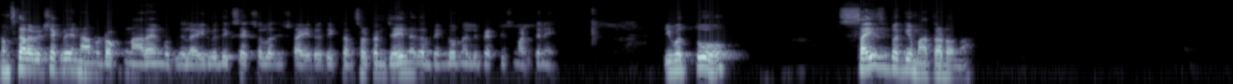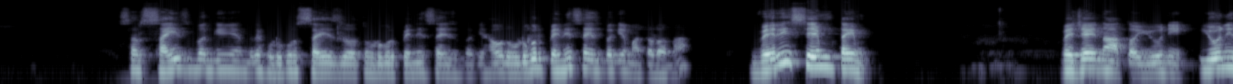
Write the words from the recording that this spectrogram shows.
ನಮಸ್ಕಾರ ವೀಕ್ಷಕರೇ, ನಾನು doctor Narayan Mudgila, Ayurvedic sexologist, Ayurvedic consultant Jayanagar, ಬೆಂಗಳೂರಿನಲ್ಲಿ ಪ್ರಾಕ್ಟೀಸ್ ಮಾಡ್ತೇನೆ. ಇವತ್ತು ಸೈಜ್ ಬಗ್ಗೆ ಮಾತಾಡೋಣ. ಸರ್ ಸೈಜ್ ಬಗ್ಗೆ ಅಂದ್ರೆ ಹುಡುಗರ ಸೈಜ್ ಅಥವಾ ಹುಡುಗರ ಪೆನಿ ಸೈಜ್ ಬಗ್ಗೆ, ಹೌದು, ಹುಡುಗರ ಪೆನಿ ಸೈಜ್ ಬಗ್ಗೆ ಮಾತಾಡೋಣ. ವೆರಿ ಸೇಮ್ ಟೈಮ್ ವೆಜೈನಾ ಅಥವಾ ಯೂನಿ ಯೂನಿ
